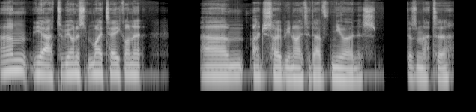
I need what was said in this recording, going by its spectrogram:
Um, yeah, to be honest, my take on it, um, I just hope United have new owners. Doesn't matter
